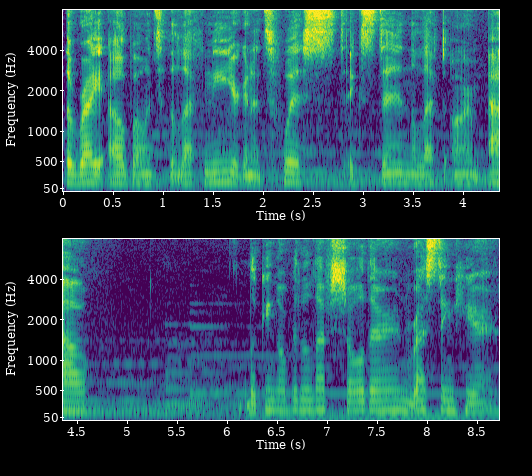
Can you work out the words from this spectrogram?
the right elbow into the left knee, you're going to twist, extend the left arm out, looking over the left shoulder and resting here.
